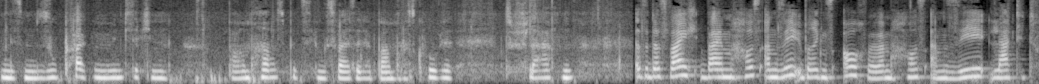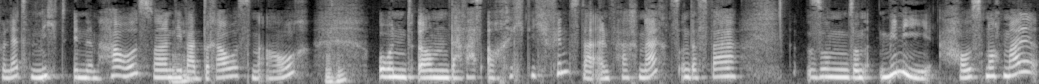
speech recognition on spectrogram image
in diesem super gemütlichen Baumhaus beziehungsweise der Baumhauskugel zu schlafen. Also das war ich beim Haus am See übrigens auch, weil beim Haus am See lag die Toilette nicht in dem Haus, sondern mhm. die war draußen auch. Mhm. Und ähm, da war es auch richtig finster einfach nachts. Und das war so ein, so ein Mini-Haus nochmal.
